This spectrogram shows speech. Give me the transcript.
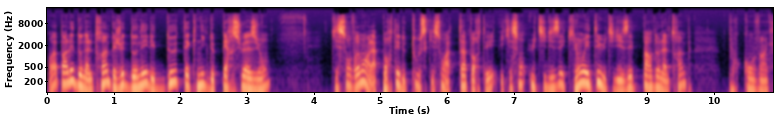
On va parler de Donald Trump et je vais te donner les deux techniques de persuasion qui sont vraiment à la portée de tous, qui sont à ta portée et qui sont utilisés, qui ont été utilisés par Donald Trump pour convaincre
